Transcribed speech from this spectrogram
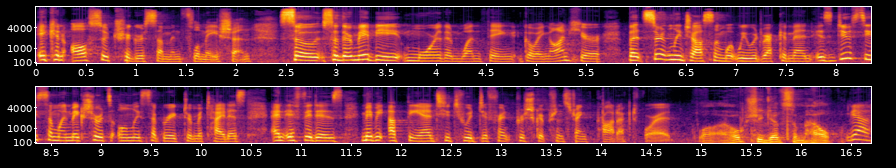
it can also trigger some inflammation. So, so there may be more than one thing going on here, but certainly Jocelyn, what we would recommend is do see someone, make sure it's only seborrheic dermatitis, and if it is, maybe up the ante to a different prescription strength product for it. Well, I hope she gets some help. Yeah,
